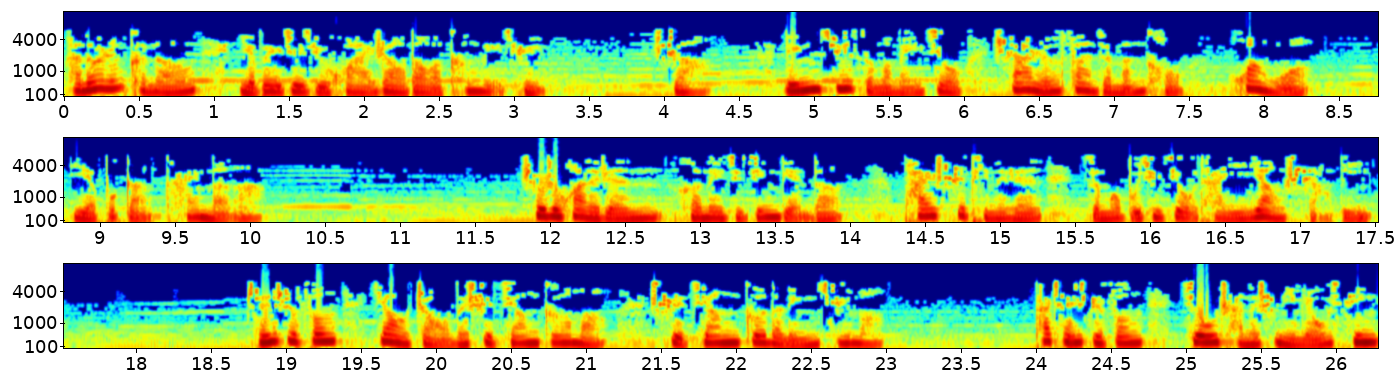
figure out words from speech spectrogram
很多人可能也被这句话绕到了坑里去。是啊，邻居怎么没救？杀人犯在门口，换我也不敢开门啊！说这话的人和那句经典的“拍视频的人怎么不去救他一样傻逼？陈世峰要找的是江歌吗？是江歌的邻居吗？他陈世峰纠缠的是你刘星，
